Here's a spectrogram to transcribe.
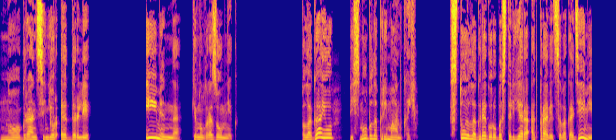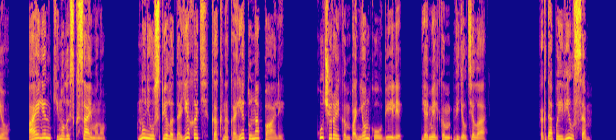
«Но гранд-сеньор Эддерли...» «Именно!» — кивнул разумник. «Полагаю, письмо было приманкой. Стоило Грегору Бастельера отправиться в академию, Айлин кинулась к Саймону, но не успела доехать, как на карету напали. Кучера и компаньонку убили. Я мельком видел тела. Когда появился,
